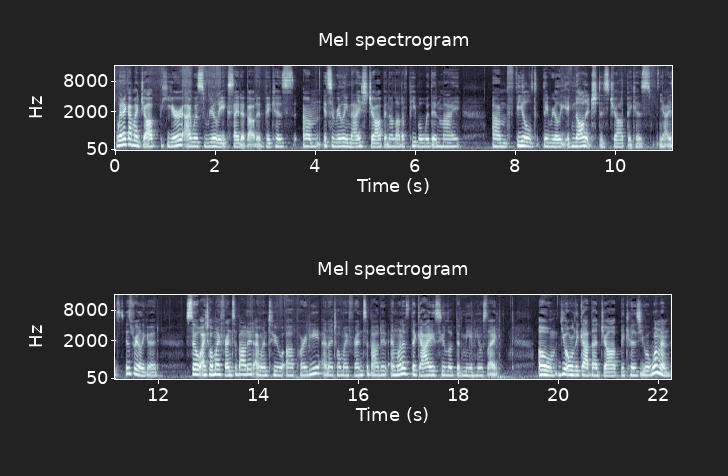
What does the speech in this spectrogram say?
when I got my job here, I was really excited about it because um, it's a really nice job, and a lot of people within my um, field they really acknowledge this job because yeah, it's it's really good. So I told my friends about it. I went to a party and I told my friends about it, and one of the guys he looked at me and he was like, "Oh, you only got that job because you're a woman."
